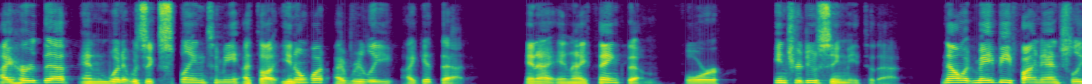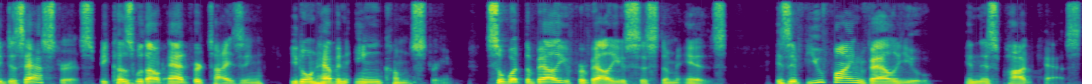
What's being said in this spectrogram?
I heard that, and when it was explained to me, I thought, you know what? I really, I get that. And I, and I thank them for introducing me to that. Now, it may be financially disastrous because without advertising, you don't have an income stream. So, what the value for value system is, is if you find value in this podcast,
